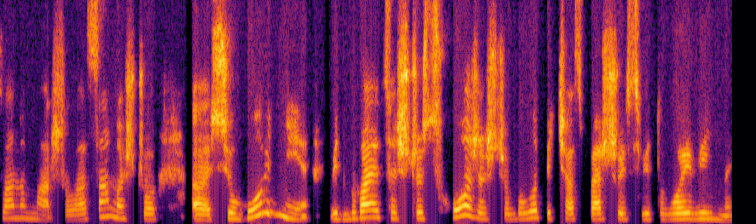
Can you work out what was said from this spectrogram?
планом Маршала. А саме що сьогодні відбувається щось схоже, що було під час Першої світової війни,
